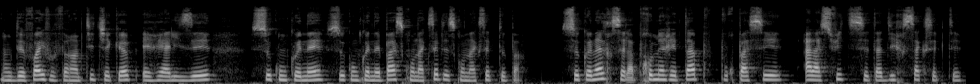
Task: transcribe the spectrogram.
Donc des fois, il faut faire un petit check-up et réaliser ce qu'on connaît, ce qu'on connaît pas, ce qu'on accepte et ce qu'on n'accepte pas. Se connaître, c'est la première étape pour passer à la suite, c'est-à-dire s'accepter.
